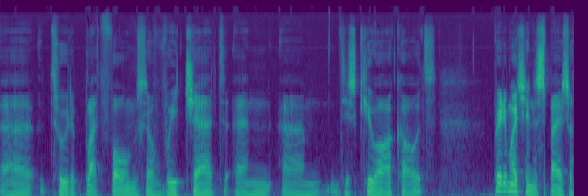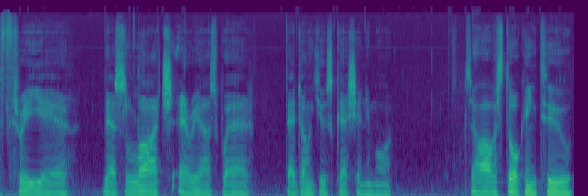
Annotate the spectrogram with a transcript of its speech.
uh, through the platforms of WeChat and um, these QR codes, pretty much in the space of three years, there's large areas where they don't use cash anymore. So I was talking to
